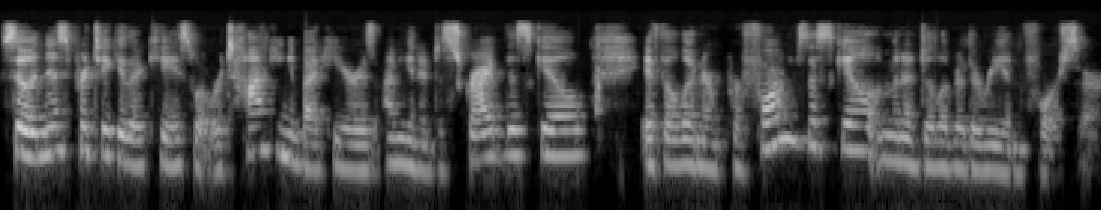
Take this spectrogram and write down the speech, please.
So in this particular case, what we're talking about here is I'm going to describe the skill. If the learner performs the skill, I'm going to deliver the reinforcer.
